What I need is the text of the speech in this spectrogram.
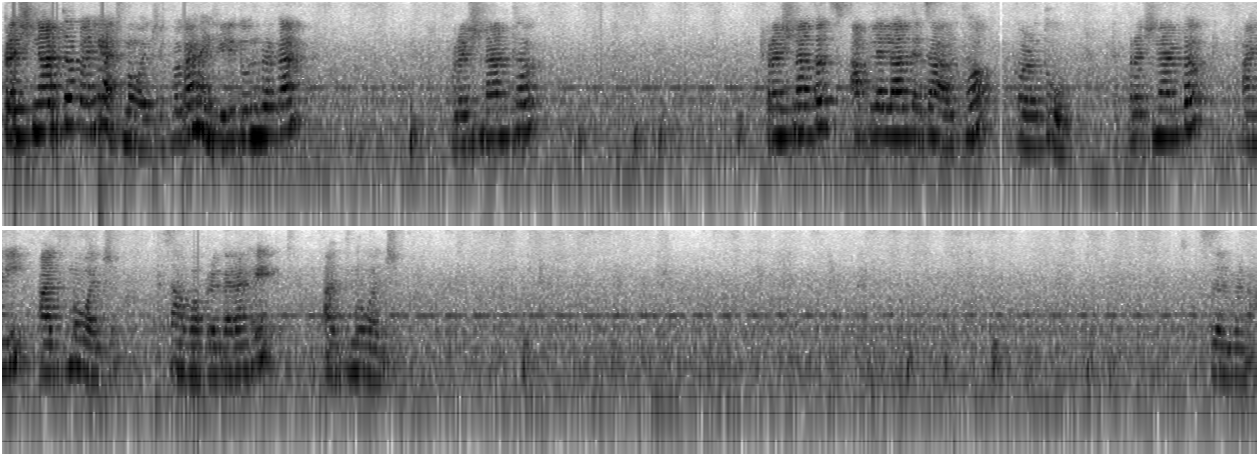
प्रश्नार्थक आणि आत्मवाचक. बघा राहिलेले दोन प्रकार. प्रश्नार्थक प्रश्नातच आपल्याला त्याचा अर्थ कळतो. प्रश्नार्थक आणि आत्मवाचक. सहावा प्रकार आहे आत्मवाचक. सर्वनाम.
